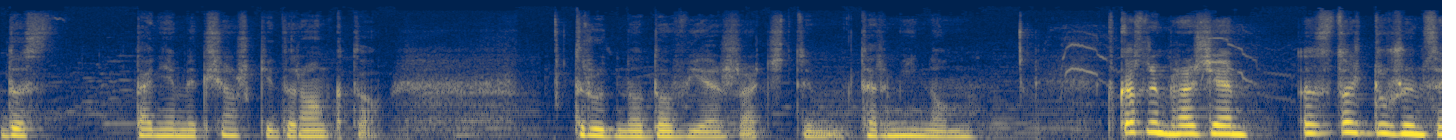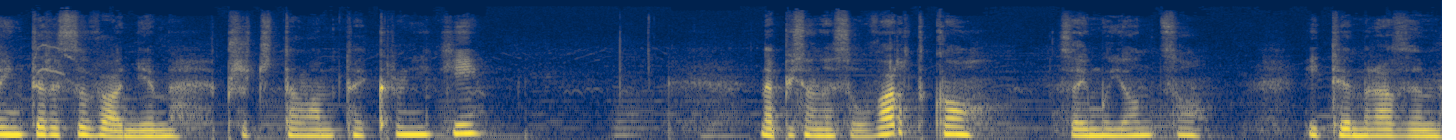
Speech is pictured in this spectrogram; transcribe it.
dostaniemy książki do rąk, to trudno dowierzać tym terminom. W każdym razie z dość dużym zainteresowaniem przeczytałam te kroniki. Napisane są wartko, zajmująco i tym razem,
